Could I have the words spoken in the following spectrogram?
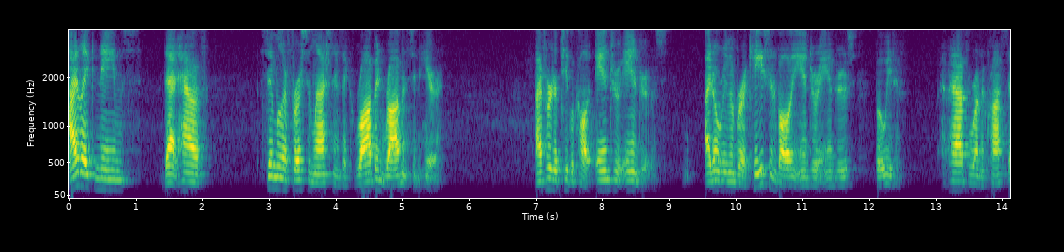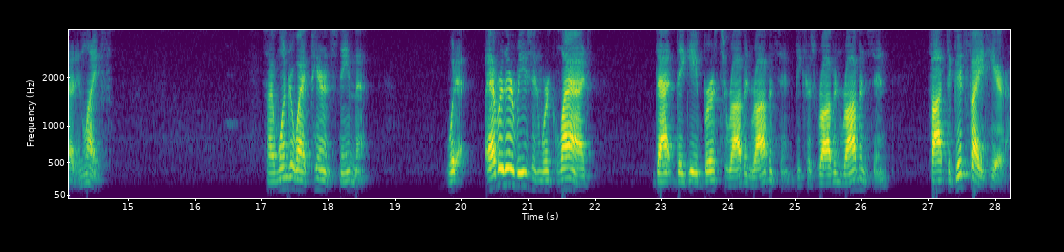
I like names that have similar first and last names, like Robin Robinson here. I've heard of people called Andrew Andrews. I don't remember a case involving Andrew Andrews, but we have run across that in life. So I wonder why parents name that. Whatever their reason, we're glad that they gave birth to Robin Robinson because Robin Robinson fought the good fight here.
